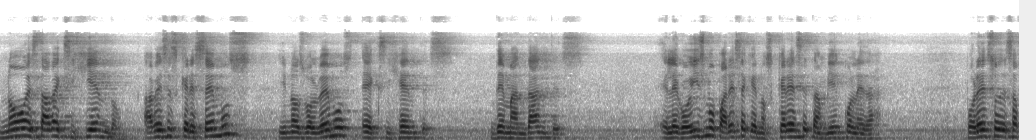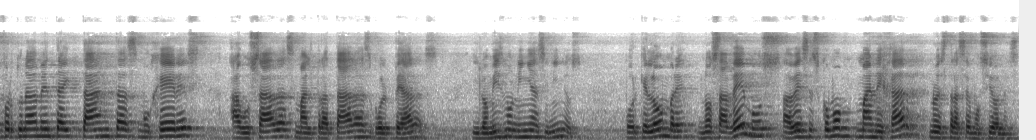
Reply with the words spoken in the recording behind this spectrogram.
No estaba exigiendo. A veces crecemos y nos volvemos exigentes. demandantes. El egoísmo parece que nos crece también con la edad. Por eso desafortunadamente hay tantas mujeres abusadas, maltratadas, golpeadas. Y lo mismo niñas y niños. Porque el hombre no sabemos a veces cómo manejar nuestras emociones.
